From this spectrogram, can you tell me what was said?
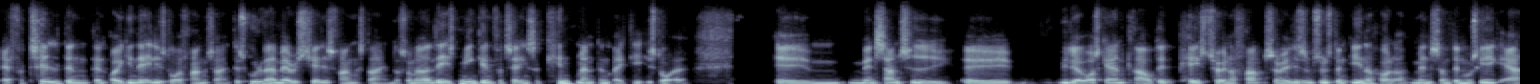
at, fortælle den, den originale historie af Frankenstein. Det skulle være Mary Shelleys Frankenstein, og som man havde læst min genfortælling, så kendte man den rigtige historie. Øh, men samtidig øh, vil jeg jo også gerne grave den page-turner frem, som jeg ligesom synes, den indeholder, men som den måske ikke er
